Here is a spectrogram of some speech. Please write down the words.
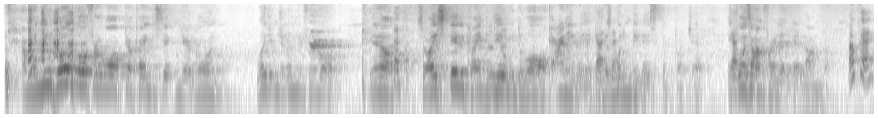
and when you don't go for a walk, they're kind of sitting there going, "Why didn't you bring me for a walk?" You know. so I still kind of do the walk anyway, but Gotcha. it wouldn't be listed. But yeah, it Gotcha. goes on for a little bit longer. Okay.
